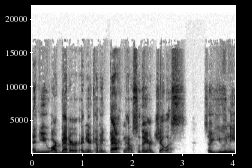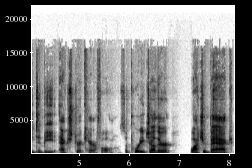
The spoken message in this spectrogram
and you are better and you're coming back now. So they are jealous. So you need to be extra careful, support each other, watch your back,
